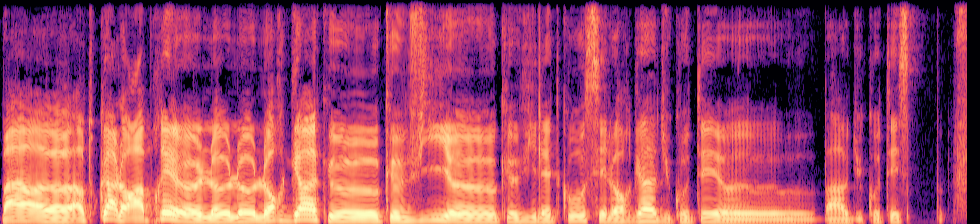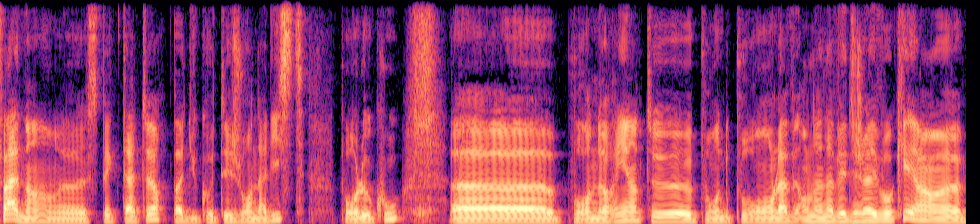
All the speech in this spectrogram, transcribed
bah, euh, en tout cas, alors après, l'orga que, vit que vit Letco, c'est l'orga du côté bah, du côté fan, hein, spectateur, pas du côté journaliste pour le coup. pour ne rien te, pour, on en avait déjà évoqué. Hein,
